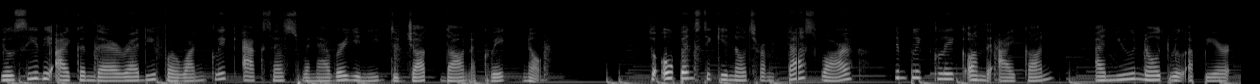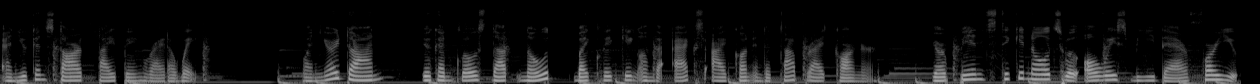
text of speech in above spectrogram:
You'll see the icon there ready for one-click access whenever you need to jot down a quick note. To open sticky notes from the taskbar, simply click on the icon. A new note will appear and you can start typing right away. When you're done, you can close that note by clicking on the X icon in the top right corner. Your pinned sticky notes will always be there for you.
